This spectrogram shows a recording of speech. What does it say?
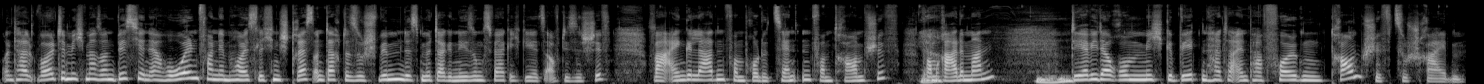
und halt wollte mich mal so ein bisschen erholen von dem häuslichen Stress und dachte, so schwimmendes Müttergenesungswerk, ich gehe jetzt auf dieses Schiff, war eingeladen vom Produzenten vom Traumschiff, vom Rademann, der wiederum mich gebeten hatte, ein paar Folgen Traumschiff zu schreiben.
